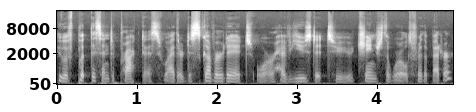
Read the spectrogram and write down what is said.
who have put this into practice, who either discovered it or have used it to change the world for the better.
